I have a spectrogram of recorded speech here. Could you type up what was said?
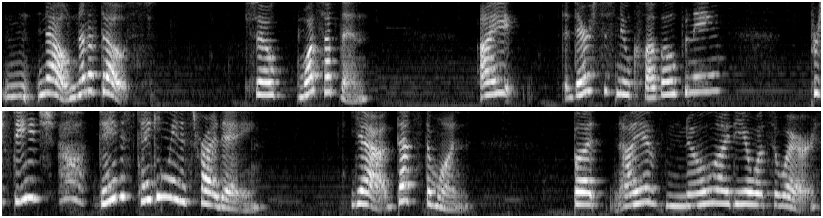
N no, none of those. So, what's up then? I there's this new club opening. Prestige? Dave is taking me this Friday. Yeah, that's the one. But I have no idea what to wear.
